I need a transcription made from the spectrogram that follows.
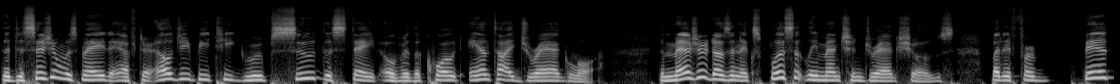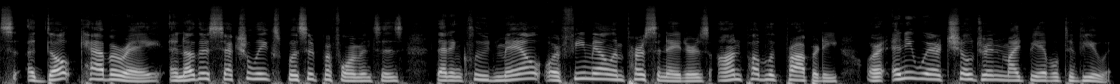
The decision was made after LGBT groups sued the state over the quote anti drag law. The measure doesn't explicitly mention drag shows, but it forbids adult cabaret and other sexually explicit performances that include male or female impersonators on public property or anywhere children might be able to view it.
